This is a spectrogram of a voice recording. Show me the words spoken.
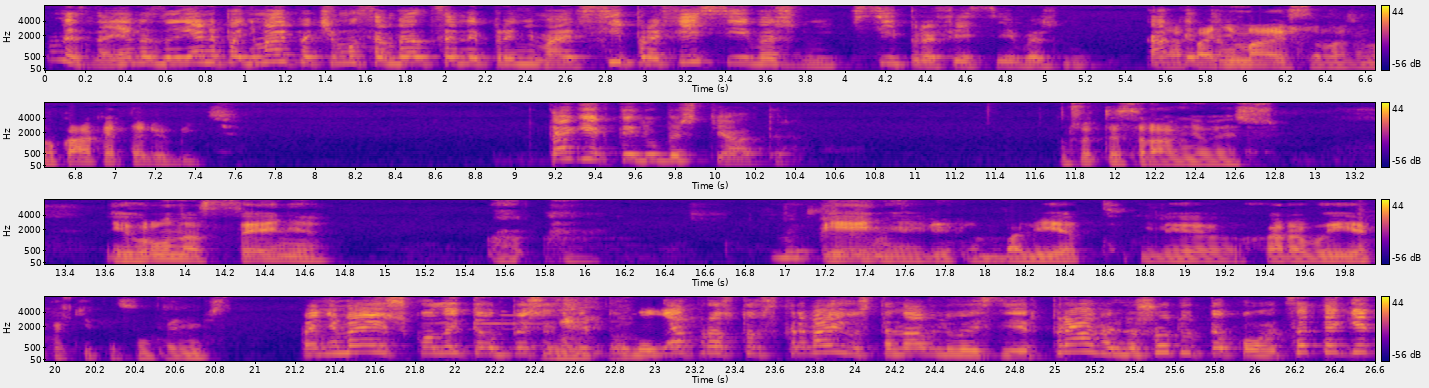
Ну, Не знаю, я не знаю, я не розумію, чому Самвел це не приймає. Всі професії важні. Всі професії важні. Как я это- понимаю, что важно, но как это любить? Так як ти любиш театр. Ну что ты сравниваешь? Игру на сцене, Ну, пение, или там балет, или хоровые какие-то симфонические. Понимаєш, коли ти от пишеш світуля, я просто вскриваю і встановлюю снір. Правильно, що тут такого? Це так як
